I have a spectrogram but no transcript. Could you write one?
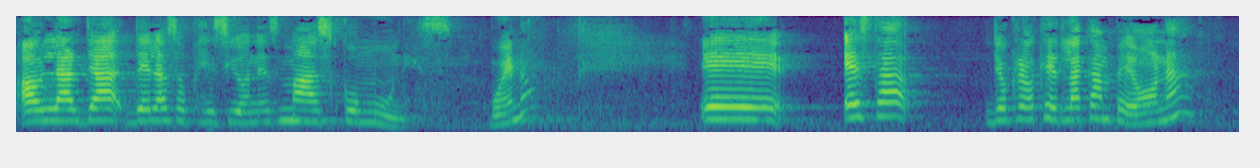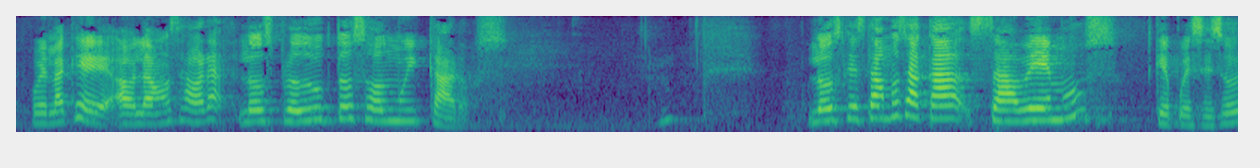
hablar ya de las objeciones más comunes. Bueno, eh, esta yo creo que es la campeona, fue la que hablamos ahora, los productos son muy caros. Los que estamos acá sabemos que pues eso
